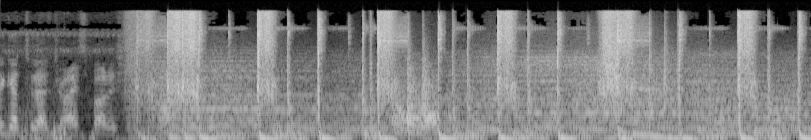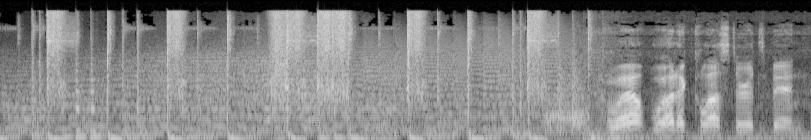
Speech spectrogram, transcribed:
I get to that dry spot, I should. Well, what a cluster it's been.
